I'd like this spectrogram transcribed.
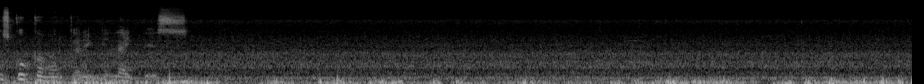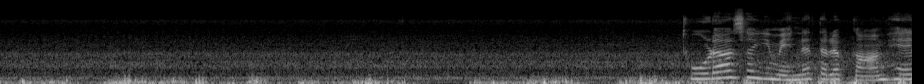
उसको कवर करेंगे लाइक दिस थोड़ा सा ये मेहनत तलब काम है,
